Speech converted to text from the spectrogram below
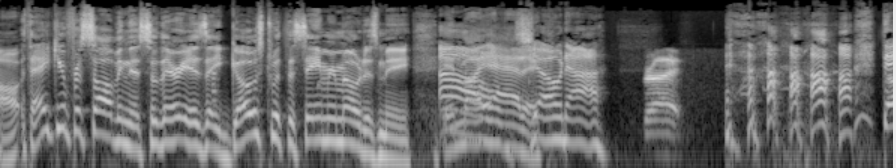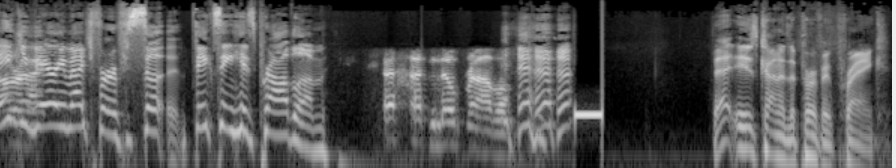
Oh, thank you for solving this. So there is a ghost with the same remote as me in my Oh, attic. Jonah. Right. Thank All you right. very much for so, fixing his problem. no problem. That is kind of the perfect prank.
